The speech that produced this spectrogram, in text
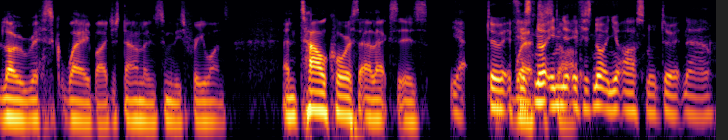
low risk way by just downloading some of these free ones. And Tal Chorus LX is Yeah, do it if it's not in your, if it's not in your arsenal, do it now.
